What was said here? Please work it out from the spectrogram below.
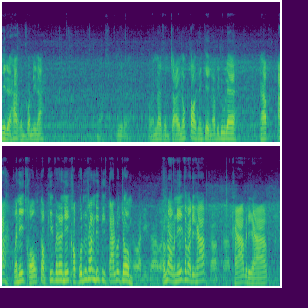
นี่เลยห้าขุนพลนี่นะ นี่เลยผมน่าสนใจนกต่อเก่งๆเอาไปดูแลนะครับ อะ วันนี้ขอจบคลิปไปเท่านี้ ขอบคุณทุกท่านที่ติดตามรับชมสวัสดีครับสำหรับวันนี้สวัสดีครับ ครับครับ ครับสวัสดีครับ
